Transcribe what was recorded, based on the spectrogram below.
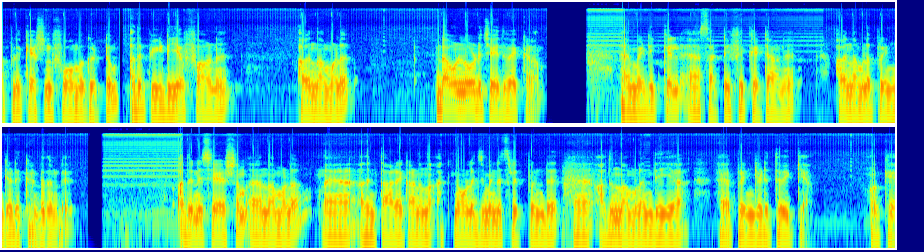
അപ്ലിക്കേഷൻ ഫോം കിട്ടും. അത് പി ഡി എഫ് ആണ്. അത് നമ്മൾ ഡൗൺലോഡ് ചെയ്ത് വെക്കണം. മെഡിക്കൽ സർട്ടിഫിക്കറ്റ് ആണ്. അത് നമ്മൾ പ്രിന്റ് എടുക്കേണ്ടതുണ്ട്. അതിനുശേഷം നമ്മൾ അതിന് താഴെ കാണുന്ന അക്നോളജ്മെന്റ് സ്ലിപ്പ് ഉണ്ട്. അതും നമ്മൾ എന്ത് ചെയ്യുക? പ്രിന്റ് എടുത്ത് വയ്ക്കുക ഓക്കെ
